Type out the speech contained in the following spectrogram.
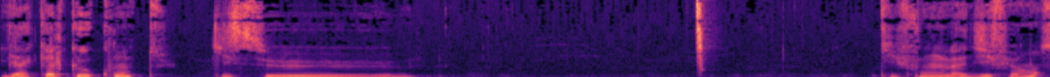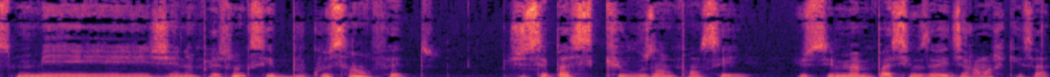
y a quelques comptes qui se. qui font la différence, mais j'ai l'impression que c'est beaucoup ça en fait. Je sais pas ce que vous en pensez. Je sais même pas si vous avez déjà remarqué ça.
